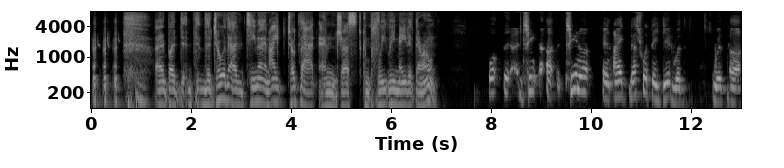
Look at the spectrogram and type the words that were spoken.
And, but d- d- the two of that, Tina and I took that and just completely made it their own. Well, uh, T- uh, Tina and I, that's what they did with with uh,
